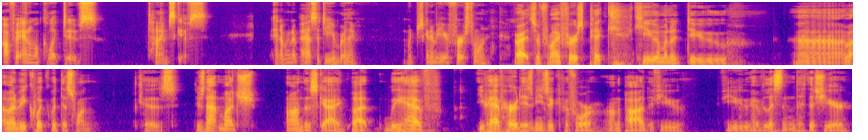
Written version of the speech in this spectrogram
off of Animal Collective's Time Skiffs, and I'm gonna pass it to you, brother. Which is gonna be your first one? All right, so for my first pick, Q, I'm gonna do. Uh, I'm, I'm gonna be quick with this one because there's not much on this guy, but we have you have heard his music before on the pod if you if you have listened this year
